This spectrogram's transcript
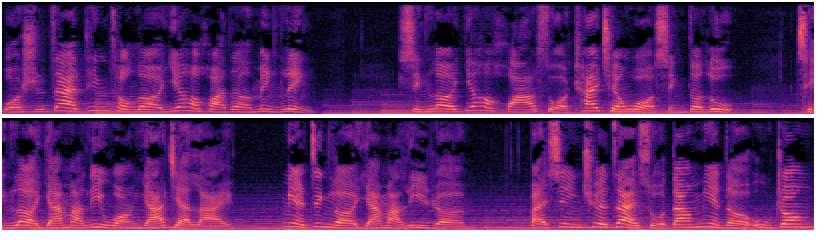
我实在听从了耶和华的命令。”行了耶和华所差遣我行的路，擒了亚玛利王亚甲来，灭尽了亚玛利人，百姓却在所当灭的物中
